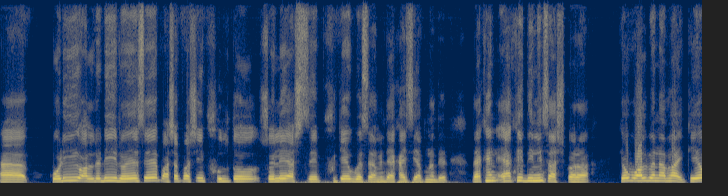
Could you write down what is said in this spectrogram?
আহ কড়ি অলরেডি রয়েছে পাশাপাশি ফুল তো চলে আসছে ফুটেও গেছে আমি দেখাইছি আপনাদের। দেখেন একই দিনই চাষ করা। কেউ বলবে না ভাই কেউ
